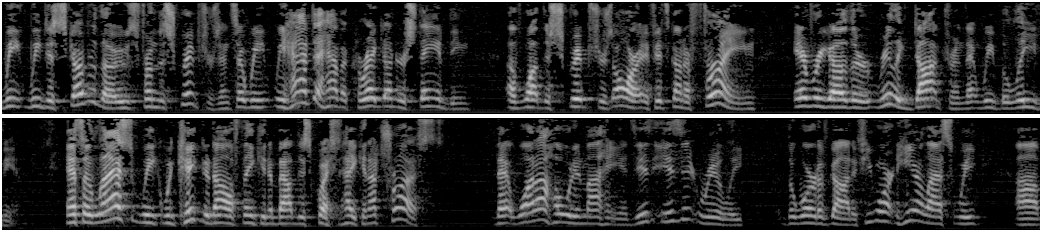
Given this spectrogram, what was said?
we, we discover those from the Scriptures. And so we, we have to have a correct understanding of what the Scriptures are if it's going to frame every other, really, doctrine that we believe in. And so last week we kicked it off thinking about this question hey, can I trust that what I hold in my hands, is, is it really the Word of God? If you weren't here last week, um,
